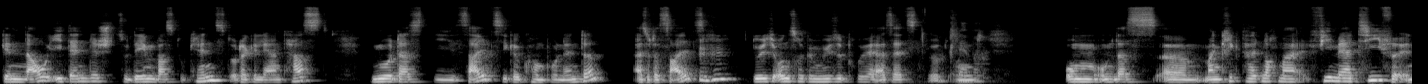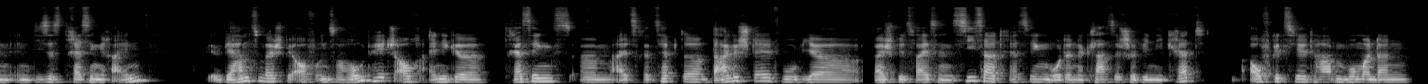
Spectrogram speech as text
genau identisch zu dem, was du kennst oder gelernt hast. Nur dass die salzige Komponente, also das Salz, mhm. durch unsere Gemüsebrühe ersetzt wird. Clever. Und um, um das, ähm, man kriegt halt nochmal viel mehr Tiefe in, in dieses Dressing rein Wir haben zum Beispiel auf unserer Homepage auch einige Dressings ähm, als Rezepte dargestellt, wo wir beispielsweise ein Caesar-Dressing oder eine klassische Vinaigrette aufgezählt haben, wo man dann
